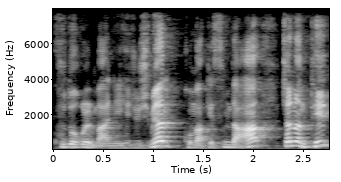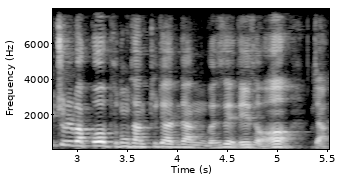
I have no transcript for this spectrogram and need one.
구독을 많이 해주시면 고맙겠습니다. 저는 대출을 받고 부동산 투자한다는 것에 대해서 자,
